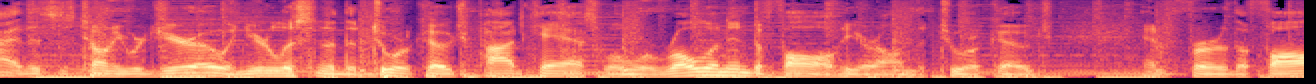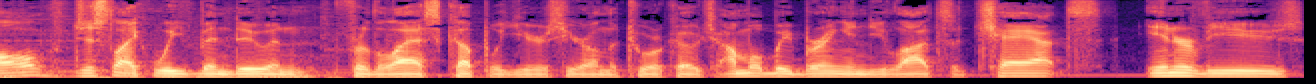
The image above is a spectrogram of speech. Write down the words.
Hi, this is Tony Ruggiero, and you're listening to the Tour Coach Podcast. Well, we're rolling into fall here on the Tour Coach. And for the fall, just like we've been doing for the last couple years here on the Tour Coach, I'm going to be bringing you lots of chats, interviews,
